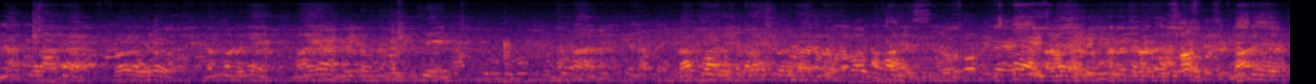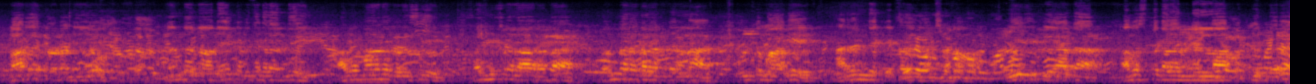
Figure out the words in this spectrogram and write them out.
ಜ್ಞಾತಿಗಳಾದ ಸೋಳವರು ನಮ್ಮೊಡನೆ ಮಾಯಾ ಪೀಠವನ್ನು ಕಲ್ಪಿಸಿ ನಮ್ಮ ರಾಜ್ಯಾದ ಅಪಹರಿಸಿದರು. ನನ್ನನ್ನು ಅನೇಕ ವಿಧಗಳಲ್ಲಿ ಅವಮಾನಗೊಳಿಸಿ ಸಹಿಸಲಾರದ ತೊಂದರೆಗಳನ್ನೆಲ್ಲ ಉಂಟು ಮಾಡಿ ಅರಣ್ಯಕ್ಕೆ. ಈ ರೀತಿಯಾದ ಅವಸ್ಥೆಗಳನ್ನೆಲ್ಲ ಪಟ್ಟಿದ್ದರು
